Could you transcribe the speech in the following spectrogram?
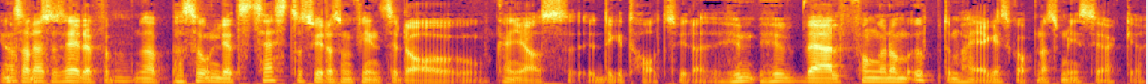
intressant att säga det, för de här personlighetstest och så vidare som finns idag och kan göras digitalt och så vidare. Hur, hur väl fångar de upp de här egenskaperna som ni söker?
